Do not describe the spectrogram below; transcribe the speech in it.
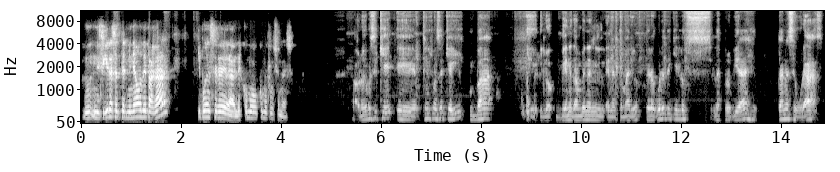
ni siquiera se han terminado de pagar y pueden ser heredables? ¿Cómo, cómo funciona eso? Ah, lo que pasa es que eh, tienes que pensar que ahí va, eh, y lo viene también en el, en el, temario, pero acuérdate que los, las propiedades están aseguradas.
